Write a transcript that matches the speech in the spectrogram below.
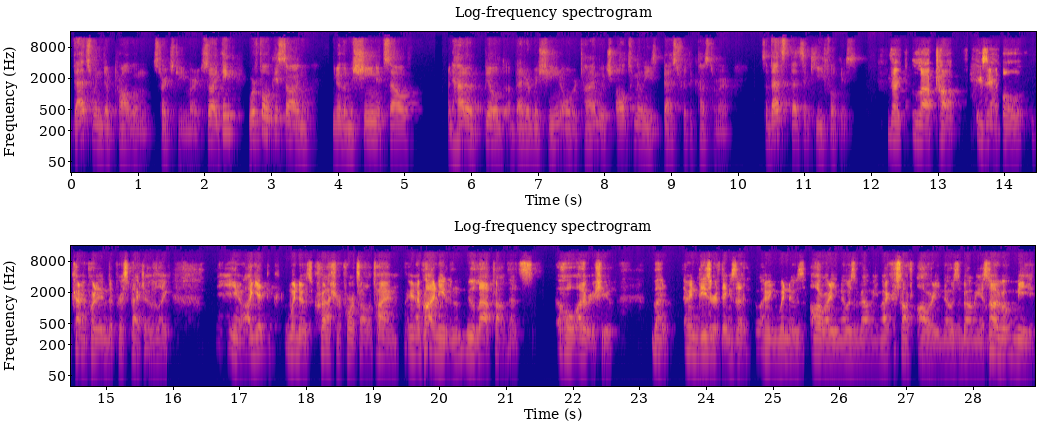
That's when the problem starts to emerge. So I think we're focused on you know the machine itself and how to build a better machine over time, which ultimately is best for the customer. So that's that's a key focus. That laptop example kind of put it into perspective. Like, you know, I get Windows crash reports all the time. I mean, I probably need a new laptop. That's a whole other issue. But I mean, these are things that I mean, Windows already knows about me. Microsoft already knows about me. It's not about me.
